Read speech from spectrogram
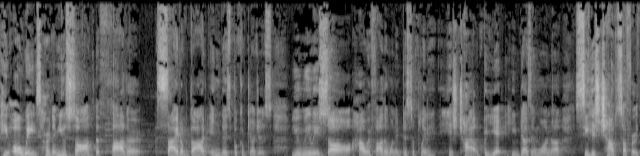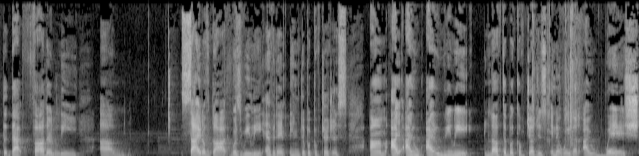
He always heard them. You saw the father side of God in this book of Judges you really saw how a father want to discipline his child, but yet he doesn't want to see his child suffer. That that fatherly um, side of God was really evident in the book of Judges. Um, I I I really love the book of Judges in a way that I wish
